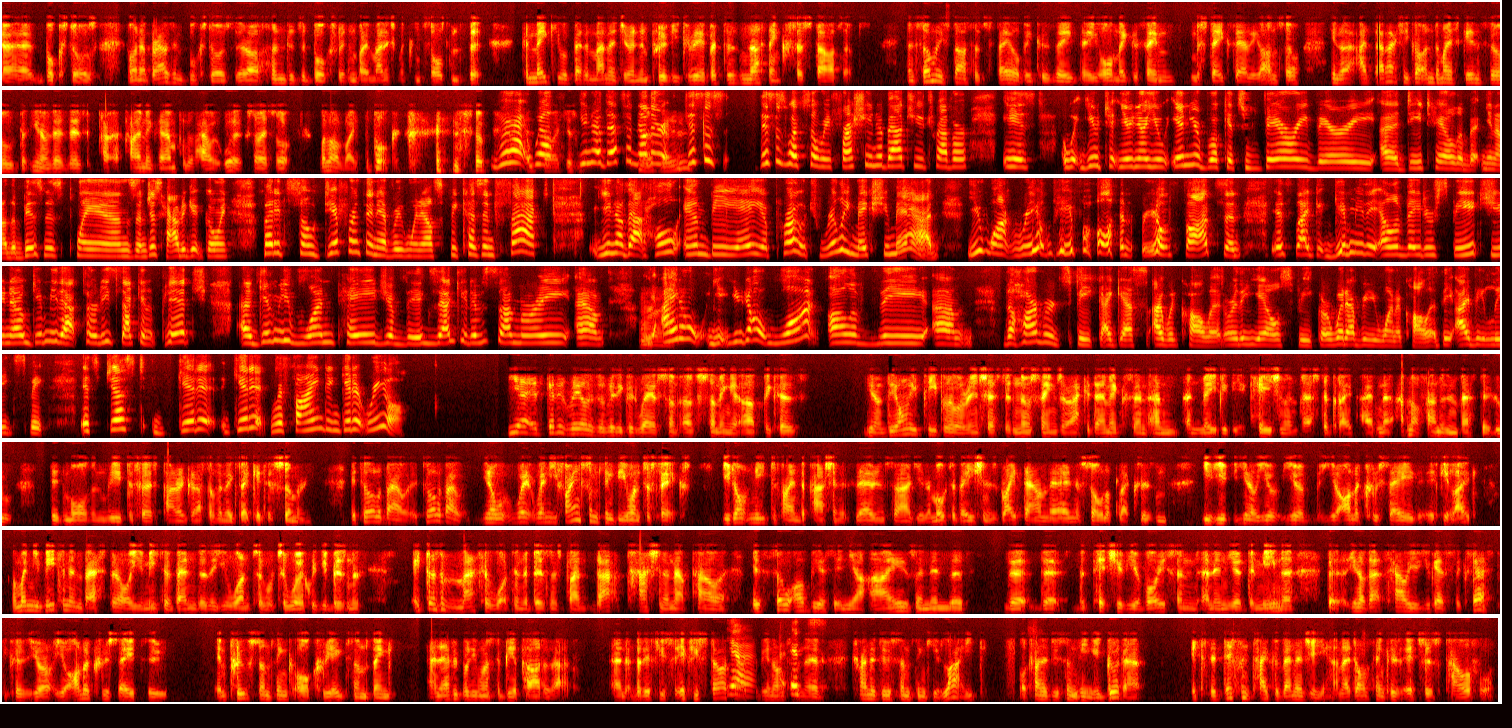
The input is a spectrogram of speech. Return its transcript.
uh, bookstores. When I browse in bookstores, there are hundreds of books written by management consultants that can make you a better manager and improve your career, but there's nothing for startups. And so many startups fail because they, they all make the same mistakes early on. So, you know, I, that actually got under my skin. So, you know, there, there's a prime example of how it works. So I thought, well, I'll write the book. so, yeah, well, so just, you know, that's another. This is this is what's so refreshing about you, Trevor, is what you t- you know you in your book it's very very uh, detailed about you know the business plans and just how to get going, but it's so different than everyone else because in fact, you know that whole MBA approach really makes you mad. You want real people and real thoughts, and it's like give me the elevator speech, you know, give me that thirty second pitch, uh, give me one page of the executive summary. Um, right. I don't you, you don't don't want all of the um, the Harvard speak, I guess I would call it, or the Yale speak, or whatever you want to call it, the Ivy League speak. It's just get it get it refined and get it real. Yeah, get it real is a really good way of sum, of summing it up because you know the only people who are interested in those things are academics and and, and maybe the occasional investor. But I, I've not, I've not found an investor who did more than read the first paragraph of an executive summary. It's all about it's all about you know when you find something that you want to fix, you don't need to find the passion. It's there inside you. The motivation is right down there in the solar plexus, and you, you, you know you're you're you're on a crusade, if you like. And when you meet an investor or you meet a vendor that you want to to work with your business, it doesn't matter what's in the business plan. That passion and that power is so obvious in your eyes and in the the the, the pitch of your voice and, and in your demeanor that you know that's how you, you get success because you're you're on a crusade to improve something or create something, and everybody wants to be a part of that. And but if you if you start yeah, out to be an entrepreneur trying to do something you like or trying to do something you're good at, it's a different type of energy, and I don't think it's as powerful.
